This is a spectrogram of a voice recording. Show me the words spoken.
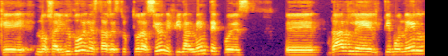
que nos ayudó en esta reestructuración y finalmente pues eh, darle el timonel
